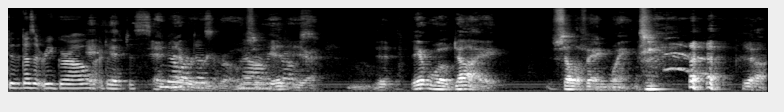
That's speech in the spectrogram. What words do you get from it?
Do, does it regrow, or It- does it just? It No, it never doesn't. regrows. No. It, Regrows. yeah. it, it will die cellophane wings. yeah.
